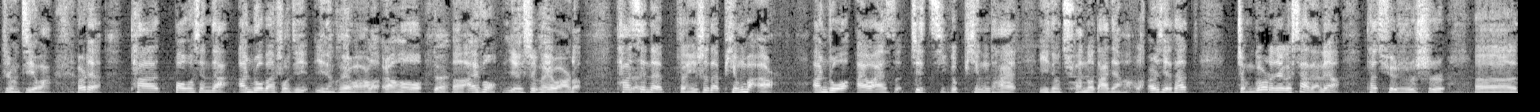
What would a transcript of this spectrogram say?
这种计划。而且它包括现在安卓版手机已经可以玩了，然后对呃 iPhone 也是可以玩的。它现在等于是在平板。安卓、iOS 这几个平台已经全都搭建好了，而且它整个的这个下载量，它确实是呃，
